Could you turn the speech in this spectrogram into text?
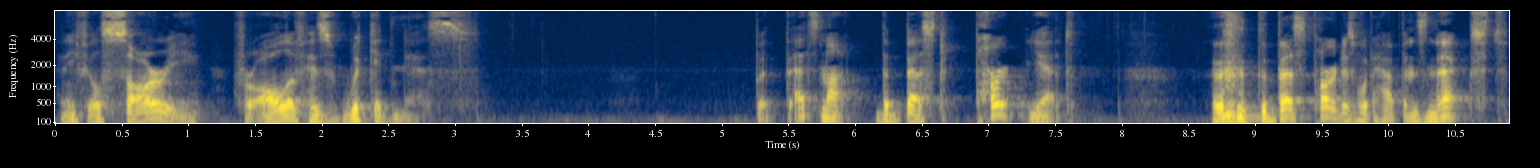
And he feels sorry for all of his wickedness. But that's not the best part yet. the best part is what happens next.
